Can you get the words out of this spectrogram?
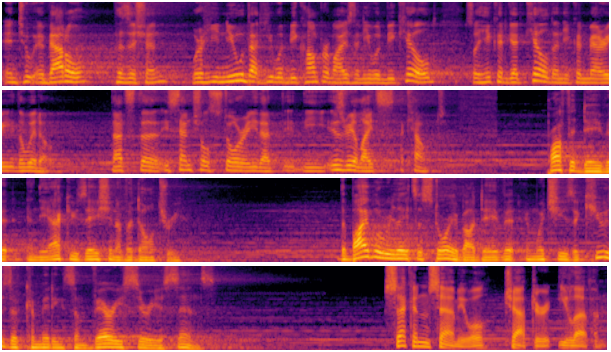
into a battle position where he knew that he would be compromised and he would be killed, so he could get killed and he could marry the widow. That's the essential story that the, the Israelites account. Prophet David and the accusation of adultery. The Bible relates a story about David in which he is accused of committing some very serious sins. 2 Samuel chapter 11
